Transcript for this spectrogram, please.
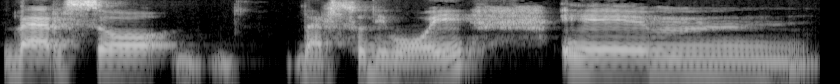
verso, verso di voi e, mh,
